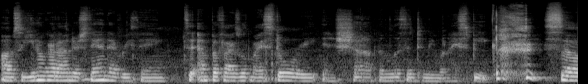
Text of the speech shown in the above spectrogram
Um, so you don't gotta understand everything to empathize with my story and shut up and listen to me when I speak. so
